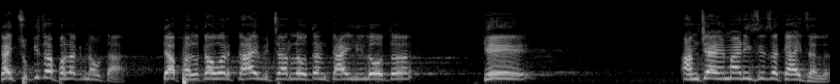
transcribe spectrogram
काही चुकीचा फलक नव्हता. त्या फलकावर काय विचारलं होतं आणि काय लिहिलं होतं की आमच्या एमआयडीसीचं काय झालं?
